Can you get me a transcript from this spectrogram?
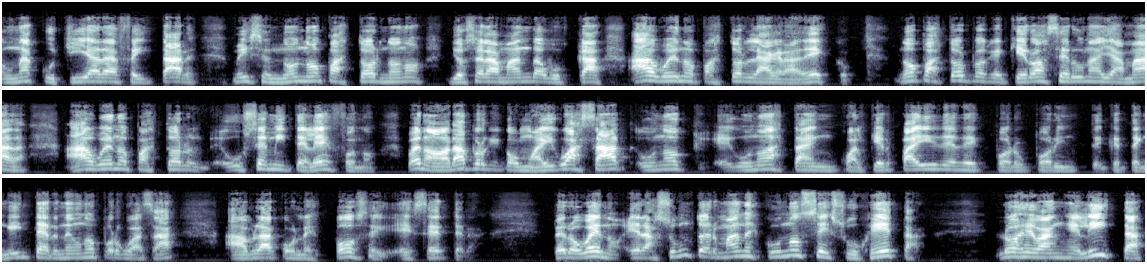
una cuchilla de afeitar. Me dicen, no, no, pastor, no, no, yo se la mando a buscar. Ah, bueno, pastor, le agradezco. No, pastor, porque quiero hacer una llamada. Ah, bueno, pastor, use mi teléfono. Bueno, ahora porque como hay WhatsApp, uno, uno hasta en cualquier país desde por, por que tenga internet, uno por WhatsApp habla con la esposa, etcétera. Pero bueno, el asunto, hermano, es que uno se sujeta. Los evangelistas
